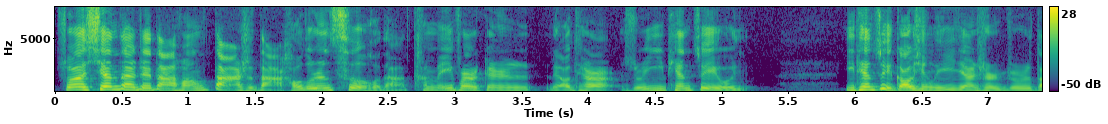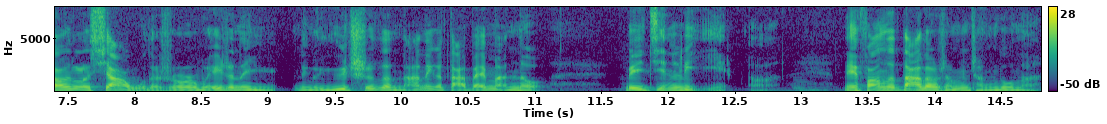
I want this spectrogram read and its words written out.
说现在这大房子大是大，好多人伺候他，他没法跟人聊天儿。说一天最有，一天最高兴的一件事，就是到了下午的时候，围着那鱼那个鱼池子，拿那个大白馒头喂锦鲤啊。那房子大到什么程度呢？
